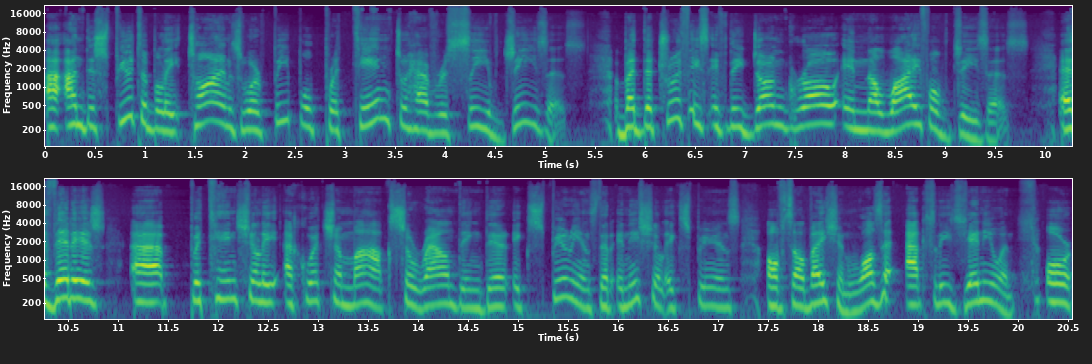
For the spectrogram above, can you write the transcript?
undisputably times where people pretend to have received Jesus. But the truth is, if they don't grow in the life of Jesus, uh, there is uh, potentially a question mark surrounding their experience, their initial experience of salvation. Was it actually genuine? Or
